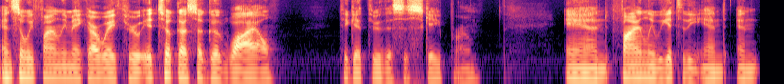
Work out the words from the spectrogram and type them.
And so we finally make our way through. It took us a good while to get through this escape room. And finally we get to the end and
